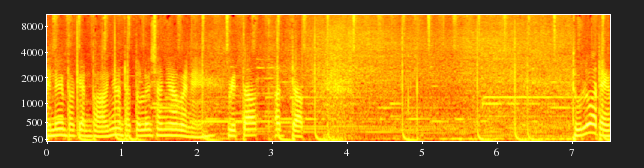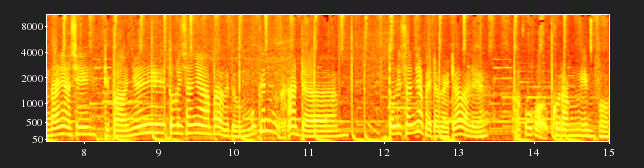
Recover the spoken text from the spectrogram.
Ini bagian bawahnya ada tulisannya apa nih without a doubt. Dulu ada yang tanya sih di bawahnya ini tulisannya apa gitu. Mungkin ada tulisannya beda-beda kali ya. Aku kok kurang info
